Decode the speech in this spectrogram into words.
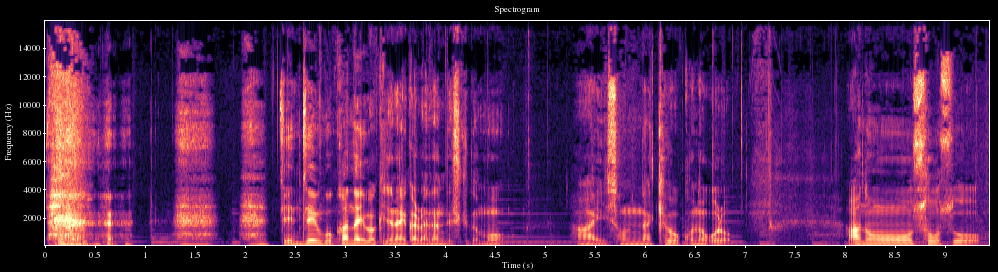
全然動かないわけじゃないからなんですけども。はい、そんな今日この頃。あのー、そうそう。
